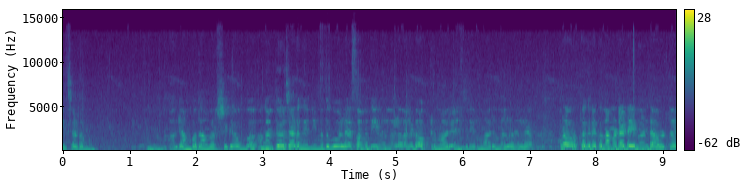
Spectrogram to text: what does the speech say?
ഈ ചടങ്ങ്. ഒരു അമ്പതാം വാർഷികമാകുമ്പോൾ അങ്ങനത്തെ ഒരു ചടങ്ങ് ഇനിയും അതുപോലെ സമിതിയിൽ നിന്നുള്ള നല്ല ഡോക്ടർമാരും എഞ്ചിനീയർമാരും നല്ല നല്ല പ്രവർത്തകരൊക്കെ നമ്മുടെ ഇടയിൽ നിന്ന് ഉണ്ടാവട്ടെ.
